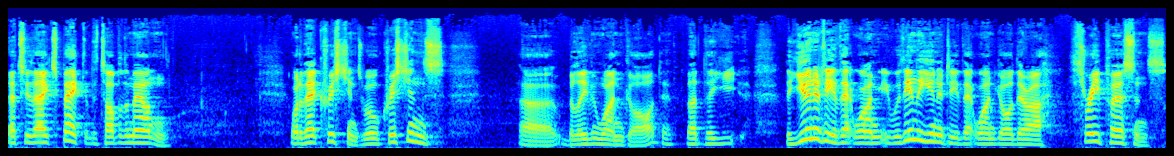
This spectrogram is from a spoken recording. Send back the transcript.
That's who they expect at the top of the mountain. What about Christians? Well, Christians uh, believe in one God, but the, the unity of that one, within the unity of that one God, there are three persons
